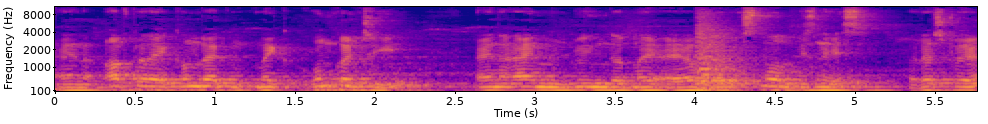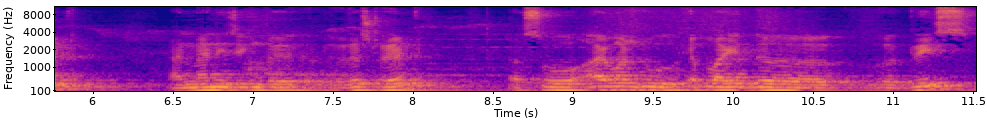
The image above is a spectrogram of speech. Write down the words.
And after I come back my home country, and I'm doing the my I have a small business, a restaurant. I'm managing the restaurant. Uh, so I want to apply the uh, Greece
